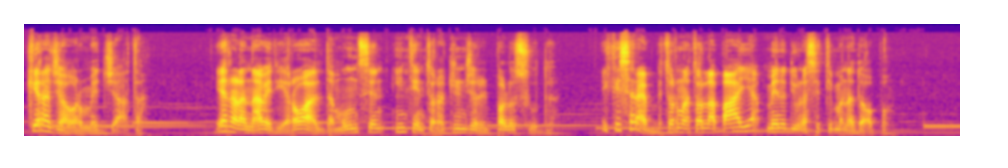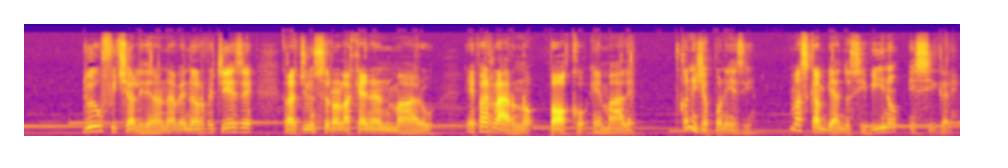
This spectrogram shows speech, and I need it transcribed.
che era già ormeggiata. Era la nave di Roald Amundsen intento a raggiungere il Polo Sud e che sarebbe tornato alla baia meno di una settimana dopo due ufficiali della nave norvegese raggiunsero la Kenan Maru e parlarono poco e male con i giapponesi, ma scambiandosi vino e sigari.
